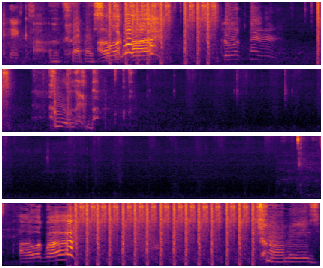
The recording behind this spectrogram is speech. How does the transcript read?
Pick up. Oh crap, I see Hello, it. Akbar. Look better. Allahu Akbar. Hello, Akbar. Commies.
